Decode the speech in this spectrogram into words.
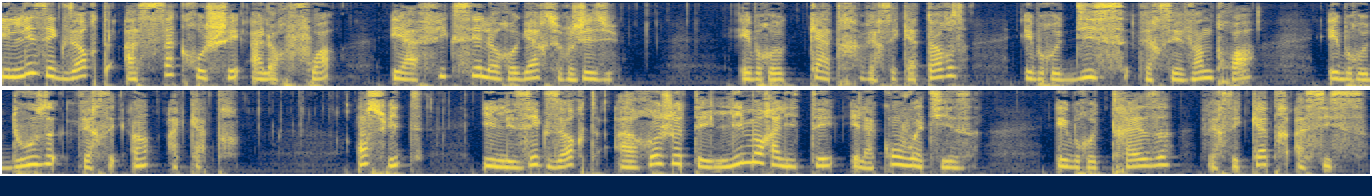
il les exhorte à s'accrocher à leur foi et à fixer leur regard sur Jésus. Hébreux 4, verset 14, Hébreux 10, verset 23, Hébreux 12, verset 1 à 4. Ensuite, il les exhorte à rejeter l'immoralité et la convoitise. Hébreux 13, verset 4 à 6.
